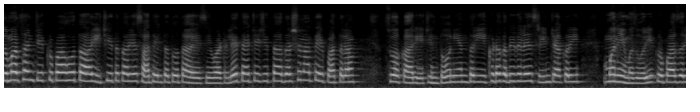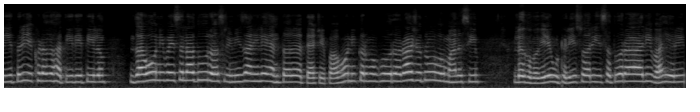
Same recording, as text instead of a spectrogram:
समर्थांची कृपा होता इच्छित कार्य साधेल तत्वता असे वाटले. त्याचे चित्ता दर्शनाते पातला. स्वकार्य चिंतोन यंतरी खडग दिले श्रींच्या करी मने मजवरी कृपा जरी तरी खडग हाती देतील. जाओ निबैसला दूर. श्रीनी जाणिले अंतर. त्याचे पाहोनी कर्मघोर राजद्रोह मानसी. लगबगे उठली स्वारी. सत्वरा आली बाहेरी.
